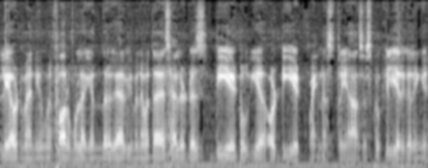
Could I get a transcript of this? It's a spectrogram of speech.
लेआउट मेन्यू में फार्मूला के अंदर गए। अभी मैंने बताया सेल एड्रेस बी एट हो गया और डी एट माइनस तो यहाँ से इसको क्लियर करेंगे।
